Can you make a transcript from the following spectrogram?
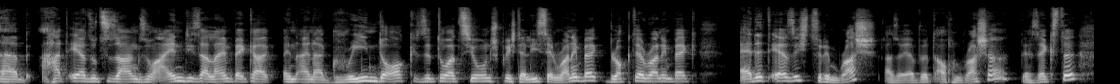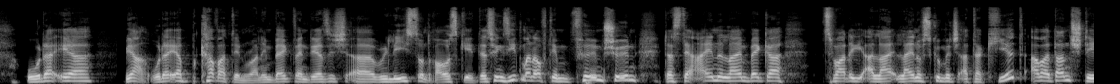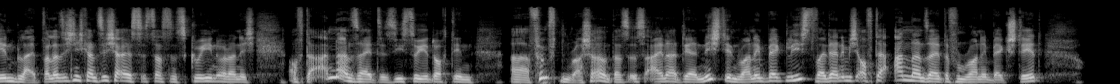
äh, hat er sozusagen so einen dieser Linebacker in einer Green Dog Situation, sprich, der liest den Running Back, blockt der Running Back, addet er sich zu dem Rush, also er wird auch ein Rusher, der sechste, oder er ja, oder er covert den Running Back, wenn der sich äh, released und rausgeht. Deswegen sieht man auf dem Film schön, dass der eine Linebacker zwar die Line of Scrimmage attackiert, aber dann stehen bleibt, weil er sich nicht ganz sicher ist, ist das ein Screen oder nicht. Auf der anderen Seite siehst du jedoch den äh, fünften Rusher und das ist einer, der nicht den Running Back liest, weil der nämlich auf der anderen Seite vom Running Back steht.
